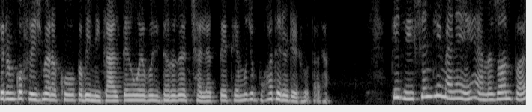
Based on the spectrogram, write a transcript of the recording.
फिर उनको फ्रिज में रखो, कभी निकालते हुए वो इधर-उधर छलकते थे, मुझे बहुत इरिटेट होता था। फिर रिसेंटली मैंने अमेजोन पर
